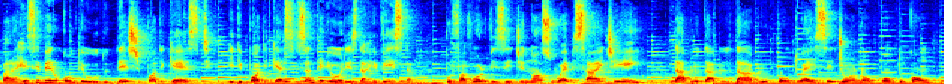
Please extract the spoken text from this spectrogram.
Para receber o conteúdo deste podcast e de podcasts anteriores da revista, por favor visite nosso website em www.rcjournal.com.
